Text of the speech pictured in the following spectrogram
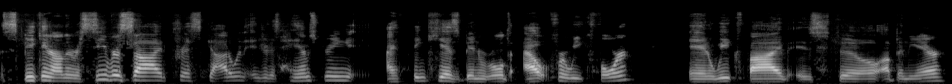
speaking on the receiver side, Chris Godwin injured his hamstring. I think he has been ruled out for week four, and week five is still up in the air.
